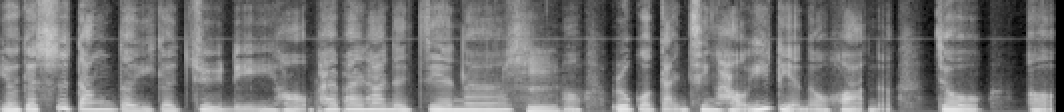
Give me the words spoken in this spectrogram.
有一个适当的一个距离，哈，拍拍他的肩啊，是，好，如果感情好一点的话呢，就呃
